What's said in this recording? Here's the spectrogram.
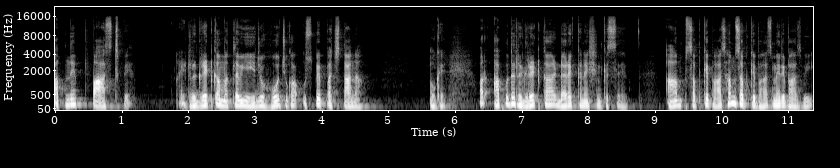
अपने पास्ट पे। राइट रिग्रेट का मतलब ये जो हो चुका, उस पर पछताना। ओके और आपको तो रिग्रेट का डायरेक्ट कनेक्शन किससे है? आप सबके पास, हम सबके पास, मेरे पास भी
